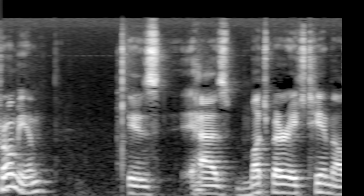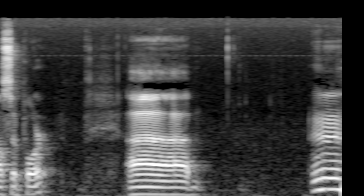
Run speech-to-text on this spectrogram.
Chromium is has much better HTML support. Uh, eh,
